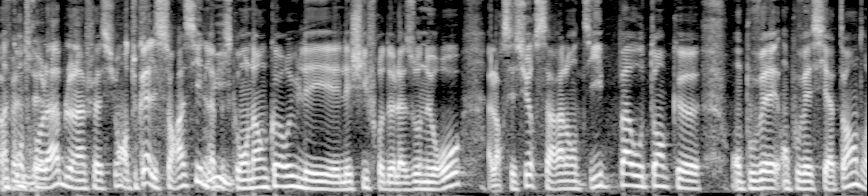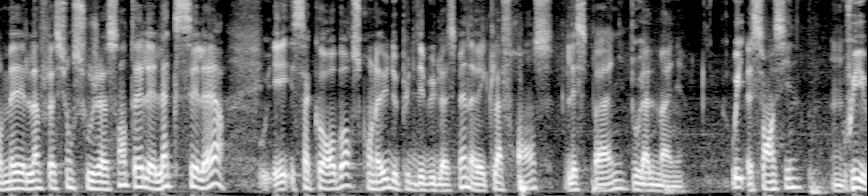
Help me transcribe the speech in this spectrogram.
Incontrôlable l'inflation. En tout cas, elle s'enracine là, oui. parce qu'on a encore eu les, les, chiffres de la zone euro. Alors c'est sûr, ça ralentit, pas autant que on pouvait, on pouvait s'y attendre, mais l'inflation sous-jacente, elle, elle accélère oui. et ça corrobore ce qu'on a eu depuis le début de la semaine avec la France, l'Espagne, oui. l'Allemagne. Oui. Elles s'enracinent Oui,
